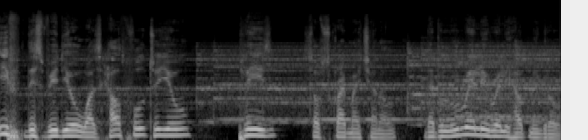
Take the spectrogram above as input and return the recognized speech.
If this video was helpful to you, please subscribe my channel. That will really really help me grow.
